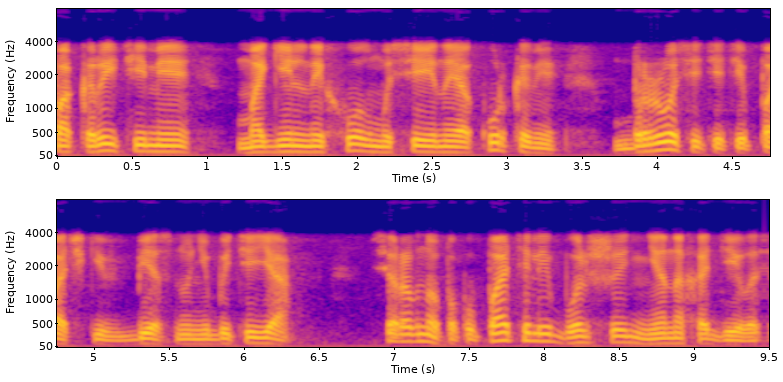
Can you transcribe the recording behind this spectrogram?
покрыть ими могильный холм, усеянный окурками, бросить эти пачки в бездну небытия. Все равно покупателей больше не находилось.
